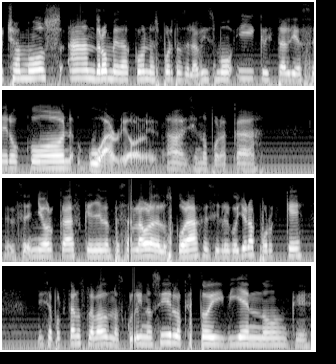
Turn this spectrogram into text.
Escuchamos a Andrómeda con Las Puertas del Abismo y Cristal y Acero con Warrior. Estaba diciendo por acá el señor Cas que a empezar la hora de los corajes y le digo, ¿y ahora por qué? Dice, porque están los clavados masculinos. Sí, lo que estoy viendo, que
